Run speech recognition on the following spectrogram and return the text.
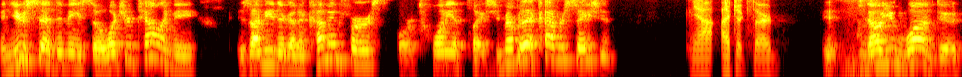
And you said to me, so what you're telling me is I'm either going to come in first or 20th place. You remember that conversation? Yeah, I took third. No, you won, dude.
